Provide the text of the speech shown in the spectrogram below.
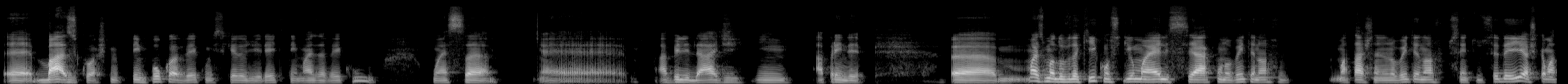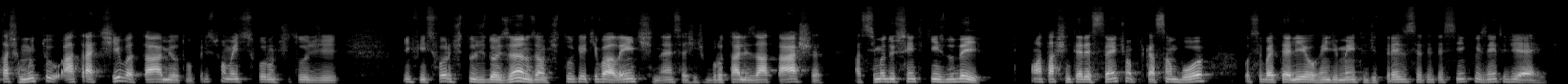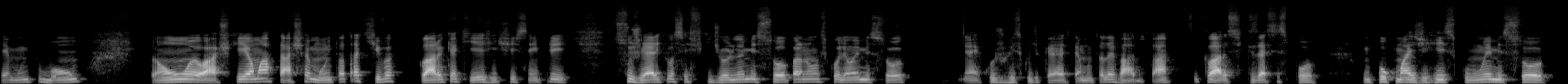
é básico. Acho que tem pouco a ver com esquerda ou direita, tem mais a ver com com essa é, habilidade em aprender. Uh, mais uma dúvida aqui, consegui uma LCA com 99, uma taxa de né, 99% do CDI, acho que é uma taxa muito atrativa, tá, Milton? Principalmente se for um título de, enfim, se for um título de dois anos, é um título que é equivalente, né, se a gente brutalizar a taxa, acima dos 115 do DI. É uma taxa interessante, uma aplicação boa, você vai ter ali o rendimento de 13,75 isento de R, que é muito bom. Então, eu acho que é uma taxa muito atrativa. Claro que aqui a gente sempre sugere que você fique de olho no emissor para não escolher um emissor é, cujo risco de crédito é muito elevado, tá? E claro, se quiser se expor um pouco mais de risco num emissor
